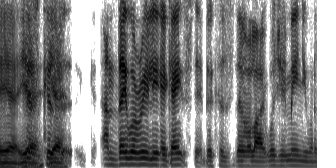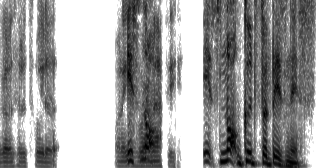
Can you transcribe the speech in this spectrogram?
yeah, yeah. Cause, 'cause- yeah. Uh, and they were really against it because they were like, "What do you mean you want to go to the toilet? Why don't you It's just wear a not-? It's not good for business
